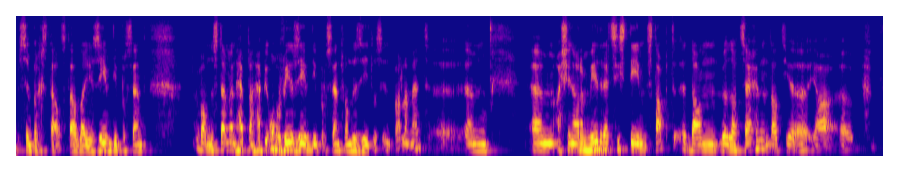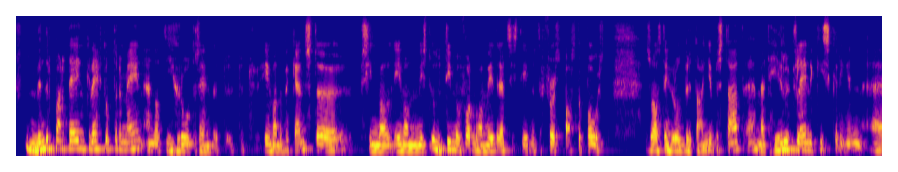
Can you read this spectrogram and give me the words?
Simpel gesteld, stel dat je 17% van de stemmen hebt, dan heb je ongeveer 17% van de zetels in het parlement. Uh, um, Um, als je naar een meerderheidssysteem stapt, dan wil dat zeggen dat je ja, uh, minder partijen krijgt op termijn en dat die groter zijn. Het, het, een van de bekendste, misschien wel een van de meest ultieme vormen van meerderheidssysteem is de first past the post, zoals het in Groot-Brittannië bestaat, hè, met hele kleine kieskringen uh,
